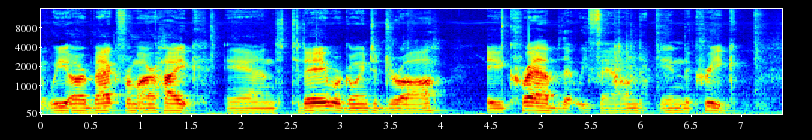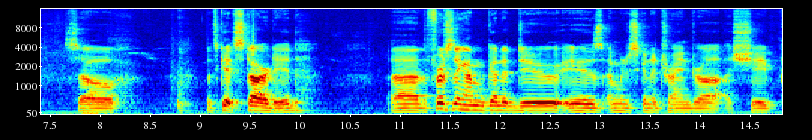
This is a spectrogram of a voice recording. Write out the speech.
we are back from our hike, and today we're going to draw a crab that we found in the creek. So let's get started. Uh, the first thing I'm going to do is I'm just going to try and draw a shape,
